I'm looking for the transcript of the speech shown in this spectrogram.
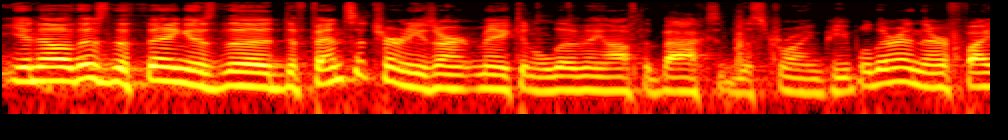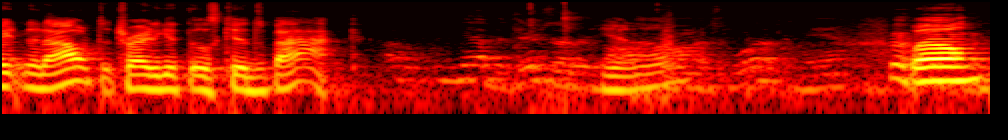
you know, this is the thing is the defense attorneys aren't making a living off the backs of destroying people. They're in there fighting it out to try to get those kids back. Oh, yeah, but there's other You know? work, man. Well,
